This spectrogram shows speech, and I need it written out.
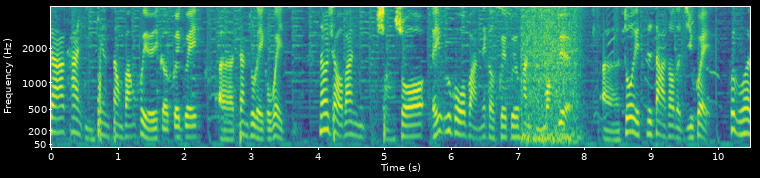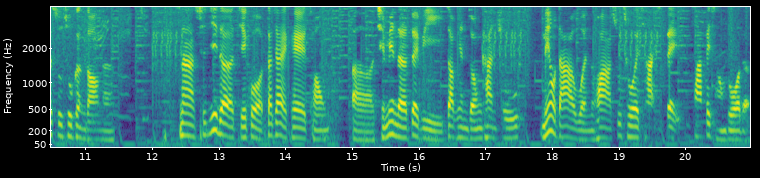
大家看影片上方会有一个龟龟，呃，站住了一个位置。那位小伙伴想说，诶，如果我把那个龟龟换成望月，呃，多一次大招的机会，会不会输出更高呢？那实际的结果，大家也可以从呃前面的对比照片中看出，没有达尔文的话，输出会差一倍，是差非常多的。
